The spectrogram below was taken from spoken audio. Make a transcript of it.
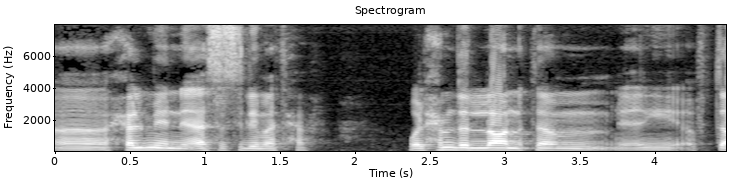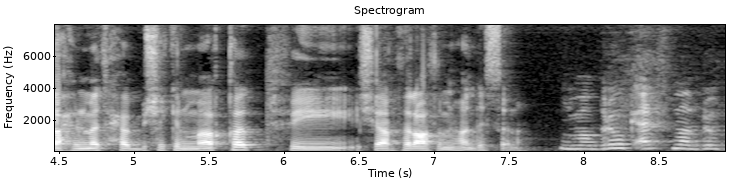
آه، حلمي أني أسس لي متحف. والحمد لله أنه تم يعني افتتاح المتحف بشكل مؤقت في شهر ثلاثة من هذه السنة. مبروك ألف مبروك،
